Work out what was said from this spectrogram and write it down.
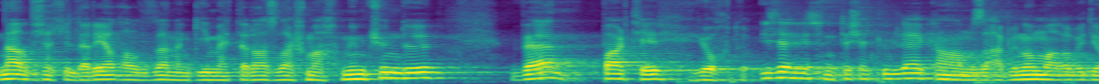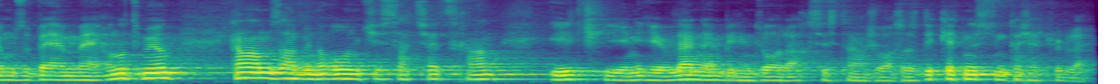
Nağd şəkildə real alıcılarla qiymətdə razılaşmaq mümkündür və barter yoxdur. İzlədiyiniz üçün təşəkkürlər. Kanalımıza abunə olmağı, videomuzu bəyənməyi unutmayın. Kanalımıza abunə olun ki, satışa çıxan ilk yeni evlərlə birinci olaraq siz tanış olasınız. Diqqətiniz üçün təşəkkürlər.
